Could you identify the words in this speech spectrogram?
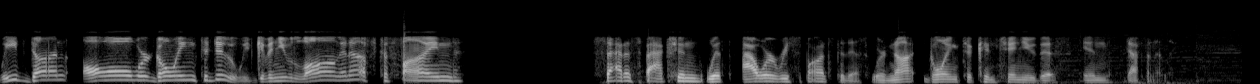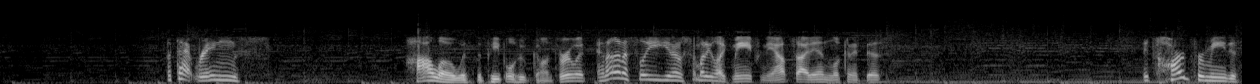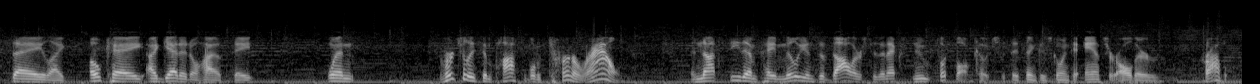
We've done all we're going to do. We've given you long enough to find satisfaction with our response to this. We're not going to continue this indefinitely. But that rings hollow with the people who've gone through it. And honestly, you know, somebody like me from the outside in looking at this, it's hard for me to say, like, okay, I get it, Ohio State when virtually it's impossible to turn around and not see them pay millions of dollars to the next new football coach that they think is going to answer all their problems.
